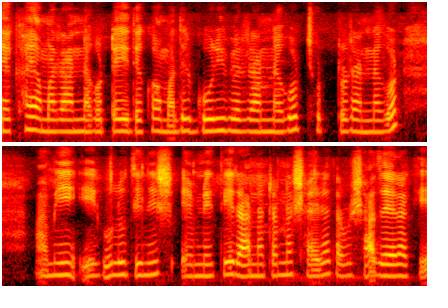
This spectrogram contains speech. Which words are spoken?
দেখাই আমার রান্নাঘরটা। এই দেখো আমাদের গরিবের রান্নাঘর, ছোট্ট রান্নাঘর। আমি এগুলো জিনিস এমনিতেই রান্না টান্না সাইরা তারপর সাজায় রাখি।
